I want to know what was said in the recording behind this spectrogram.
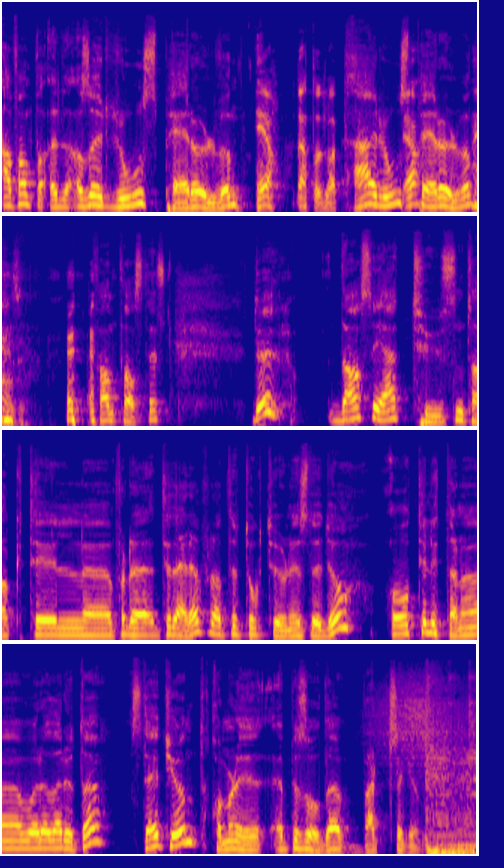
altså ros Per og Ulven. Ja, rett og slett. Ja, ros ja. Per og Ulven, altså. Fantastisk. Du, da sier jeg tusen takk til, eh, det, til dere for at dere tok turen i studio. Og til lytterne våre der ute, stay tuned, kommer ny episode hvert sekund.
